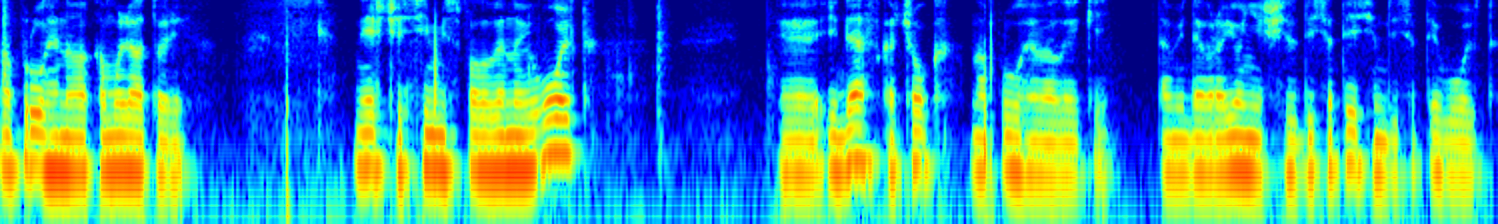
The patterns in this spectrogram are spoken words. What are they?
напруги на акумуляторі нижче 7,5 вольт е, іде скачок напруги великий. Там йде в районі 60-70 вольт.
